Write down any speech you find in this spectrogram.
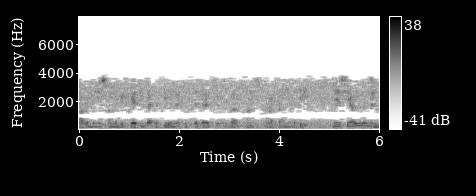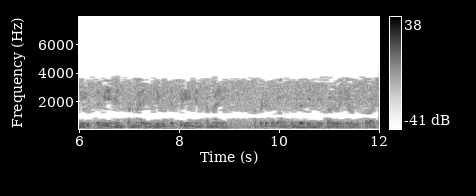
අරමුණු සමග ගැටිලා ඇති වෙන චිත්තයට ඇතුළත් සංස්කාර ගන්න ඇති. මේ සියල්ලම නිරුද්ධ වීමෙන් තමයි නිරුද්ධ කිරීමෙන් තමයි අපිට පුළුවන්කම ලැබෙන්නේ පළවෙනි අරූපාවච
